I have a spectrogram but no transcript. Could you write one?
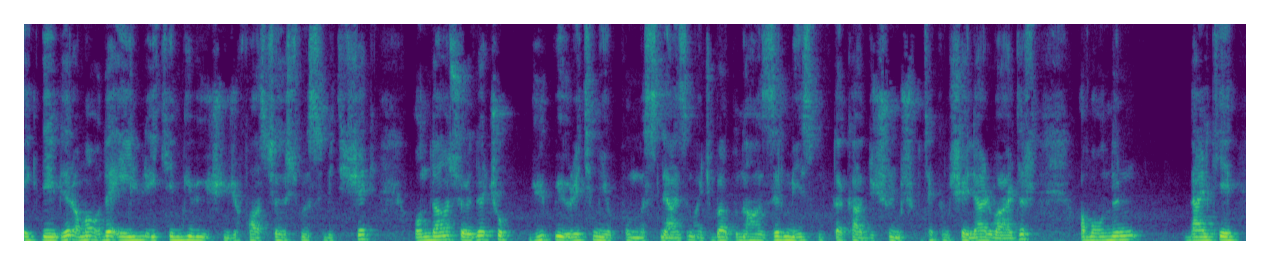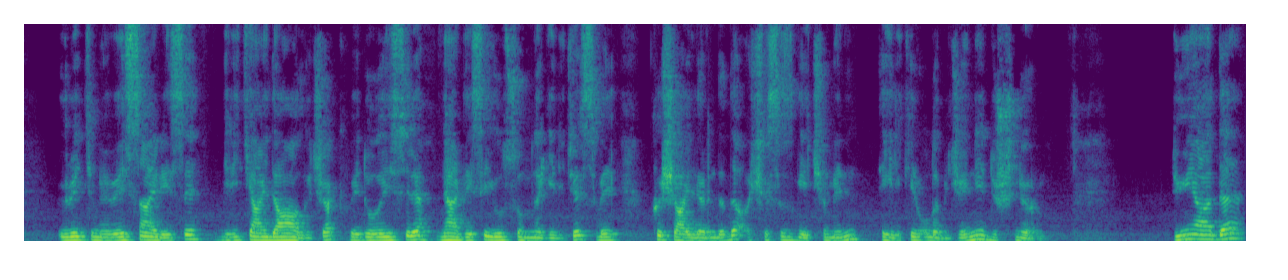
bekleyebilir ama o da Eylül-Ekim gibi 3. faz çalışması bitecek. Ondan sonra da çok büyük bir üretim yapılması lazım. Acaba buna hazır mıyız? Mutlaka düşünmüş bir takım şeyler vardır. Ama onların belki üretimi vesairesi bir iki ay daha alacak ve dolayısıyla neredeyse yıl sonuna geleceğiz ve kış aylarında da aşısız geçirmenin tehlikeli olabileceğini düşünüyorum. Dünyada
